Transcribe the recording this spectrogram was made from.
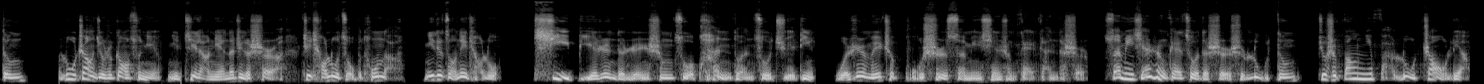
灯。路障就是告诉你，你这两年的这个事儿啊，这条路走不通的，你得走那条路。替别人的人生做判断、做决定，我认为这不是算命先生该干的事儿。算命先生该做的事儿是路灯，就是帮你把路照亮。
